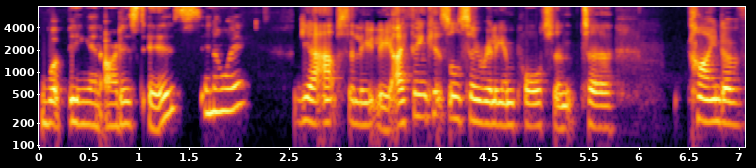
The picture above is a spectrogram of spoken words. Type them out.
what being an artist is in a way. Yeah, absolutely. I think it's also really important to kind of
